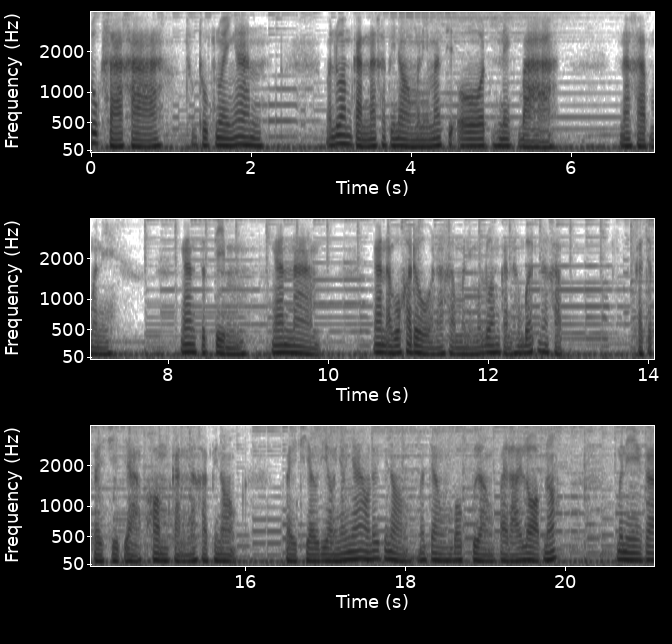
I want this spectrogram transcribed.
ทุกๆสาขาทุกๆหน่วยงาน มาร่วมกันนะครับพี่น้องมณีมาซิโอตเนกบาร์นะครับมณีงานสตรีมงานน้ำงานอะโวคาโดนะครับมันนี้มาร่วมกันทั้งเบิร์ดนะครับก็จะไปฉีดยาพร้อมกันนะครับพี่น้องไปเที่ยวเดียวเงาวๆเลยพี่น้องมันจังบ่เปลืองไปหลายรอบเนาะมื้อนี้ก็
